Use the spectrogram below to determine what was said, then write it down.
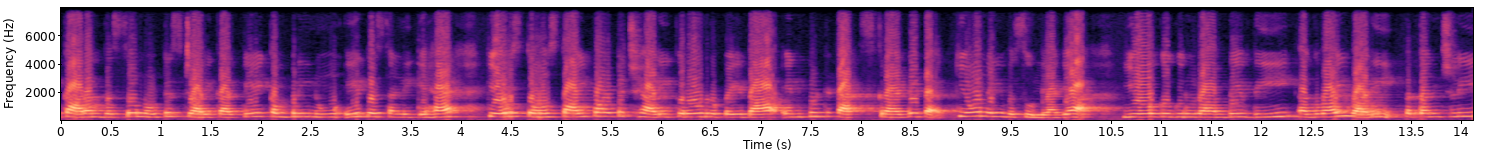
ਕਾਰਨ ਦੱਸੋ ਨੋਟਿਸ ਜਾਰੀ ਕਰਕੇ ਕੰਪਨੀ ਨੂੰ ਇਹ ਦੱਸਣ ਲਈ ਕਿਹਾ ਹੈ ਕਿ ਉਸ ਤੋਂ 27.46 ਕਰੋੜ ਰੁਪਏ ਦਾ ਇਨਪੁਟ ਟੈਕਸ ਕ੍ਰੈਡਿਟ ਕਿਉਂ ਨਹੀਂ ਵਸੂਲਿਆ ਗਿਆ? ਯੋਗ ਗੁਰੂ ਰਾਮਦੇਵ ਦੀ ਅਗਵਾਈ ਵਾਲੀ ਪਤੰਜਲੀ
